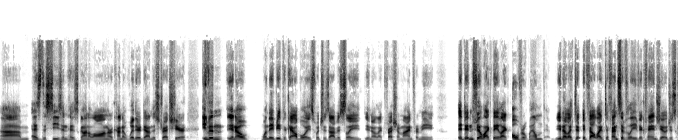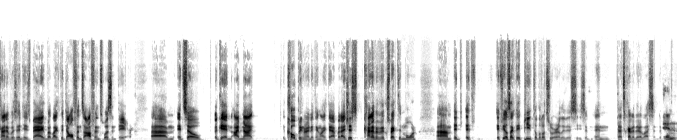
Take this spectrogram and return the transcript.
um, as the season has gone along, or kind of withered down the stretch here. Even you know when they beat the Cowboys, which is obviously you know like fresh in mind for me it didn't feel like they like overwhelmed them. You know, like it felt like defensively Vic Fangio just kind of was in his bag, but like the Dolphins offense wasn't there. Um, and so again, I'm not coping or anything like that, but I just kind of have expected more. Um, it it it feels like they peaked a little too early this season, and that's kind of their lesson. and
